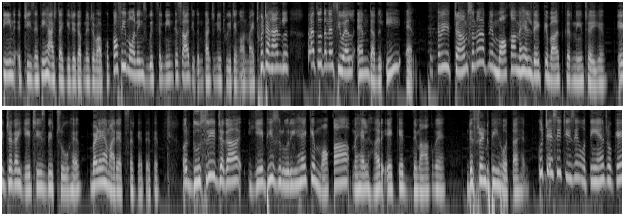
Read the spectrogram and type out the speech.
तीन चीज़ें थी। हैश टैग कीजिएगा अपने जवाब को। कॉफ़ी मॉर्निंग्स विद सलमीन के साथ। You can continue tweeting on my Twitter handle S U L M W N कभी टर्म सुना अपने मौका महल देख के बात करनी चाहिए। एक जगह ये चीज़ भी ट्रू है। बड़े हमारे अक्सर कहते थे। और दूसरी जगह ये भी ज़रूरी है कि मौका महल हर एक के दिमाग में डिफरेंट भी होता है। कुछ ऐसी चीज़ें होती हैं जो कि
